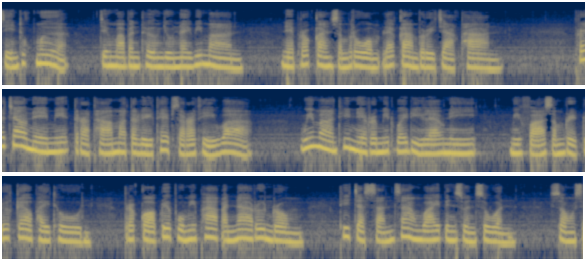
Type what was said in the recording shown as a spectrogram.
ศีลทุกเมื่อ จึงมาบันเทิงอยู่ในวิมานในเพราะการสำรวมและการบริจาคทาน พระเจ้าเนมิตรัสถามมาตลีเทพสารถีว่า วิมานที่เนรมิตไว้ดีแล้วนี้ มีฝาสำเร็จด้วยแก้วไพทูลประกอบด้วยภูมิภาคอันน่ารื่นรม ที่จัดสรรสร้างไว้เป็นส่วนๆส่องแส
